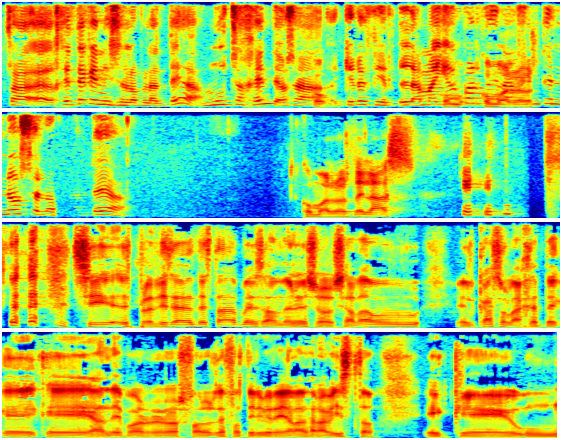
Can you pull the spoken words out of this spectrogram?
O sea, eh, gente que ni se lo plantea, mucha gente. O sea, quiero decir, la mayor como- parte como de la los- gente no se lo plantea. Como a los de las. Sí, precisamente estaba pensando en eso. Se ha dado el caso, la gente que, que ande por los foros de Fotolibre ya lo habrá visto, eh, que un,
